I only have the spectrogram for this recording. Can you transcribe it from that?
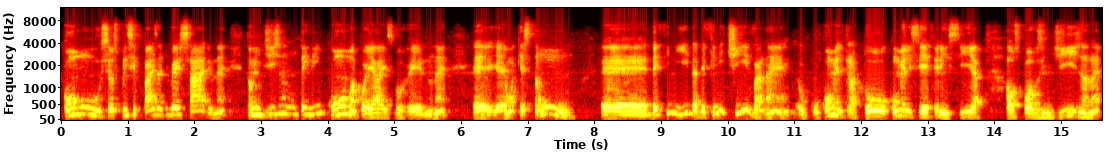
como os seus principais adversários, né? Então, indígena não tem nem como apoiar esse governo, né? é, é uma questão é, definida, definitiva, né? O, o, como ele tratou, como ele se referencia aos povos indígenas, né?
